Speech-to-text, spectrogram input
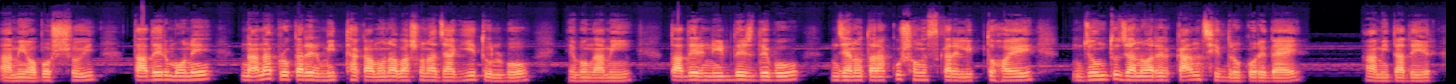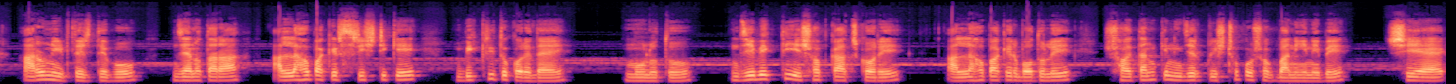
আমি অবশ্যই তাদের মনে নানা প্রকারের মিথ্যা কামনা বাসনা জাগিয়ে তুলব এবং আমি তাদের নির্দেশ দেব যেন তারা কুসংস্কারে লিপ্ত হয়ে জন্তু জানোয়ারের কান ছিদ্র করে দেয়। আমি তাদের আরও নির্দেশ দেব যেন তারা আল্লাহ পাকের সৃষ্টিকে বিকৃত করে দেয়। মূলত যে ব্যক্তি এসব কাজ করে, আল্লাহ পাকের বদলে শয়তানকে নিজের পৃষ্ঠপোষক বানিয়ে নেবে। সে এক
